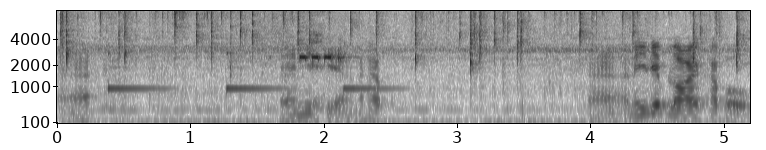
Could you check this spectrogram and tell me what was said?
อ่าจะไม่มีเสียงนะครับอ่าอันนี้เรียบร้อยครับผม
